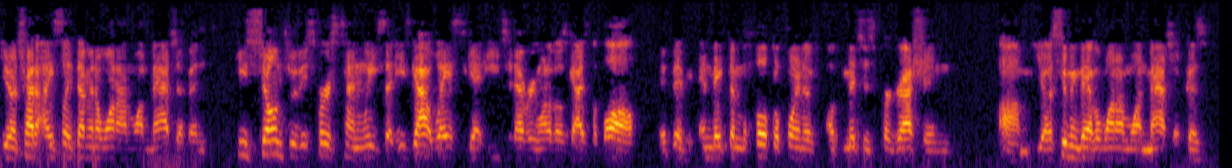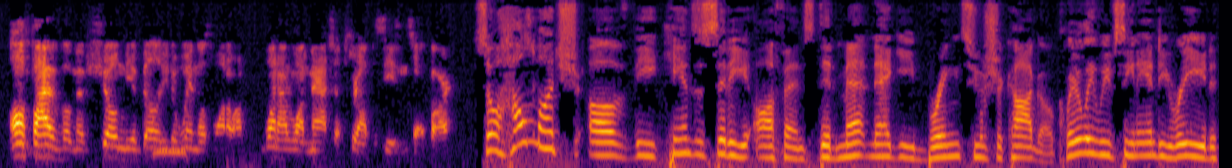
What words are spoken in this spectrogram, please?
you know, try to isolate them in a one-on-one matchup. And he's shown through these first 10 weeks that he's got ways to get each and every one of those guys the ball if they, and make them the focal point of, of Mitch's progression. Um, you know, assuming they have a one-on-one matchup because all five of them have shown the ability to win those one-on-one, one-on-one matchups throughout the season so far. So how much of the Kansas City offense did Matt Nagy bring to Chicago? Clearly we've seen Andy Reid,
